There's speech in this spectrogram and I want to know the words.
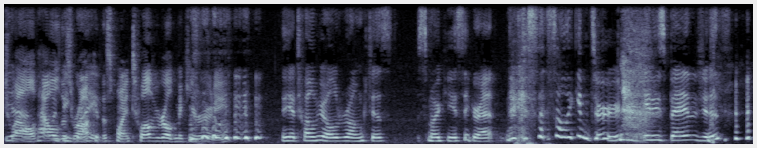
Twelve. that How old is Rock great. at this point? Twelve year old Mickey Rooney. Yeah, twelve-year-old Ronk just smoking a cigarette because that's all he can do in his bandages.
